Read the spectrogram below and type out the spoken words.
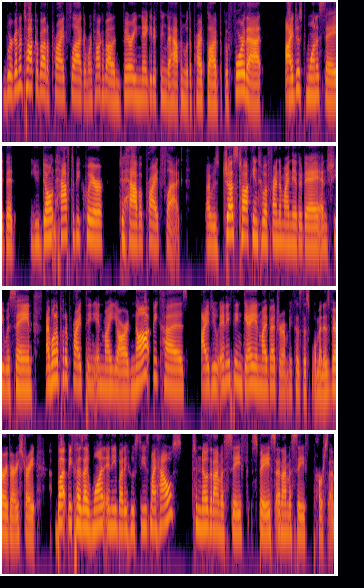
we're going to talk about a pride flag and we're talking about a very negative thing that happened with a pride flag. But before that, I just want to say that you don't have to be queer to have a pride flag. I was just talking to a friend of mine the other day, and she was saying, I want to put a pride thing in my yard, not because I do anything gay in my bedroom, because this woman is very, very straight, but because I want anybody who sees my house to know that I'm a safe space and I'm a safe person.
